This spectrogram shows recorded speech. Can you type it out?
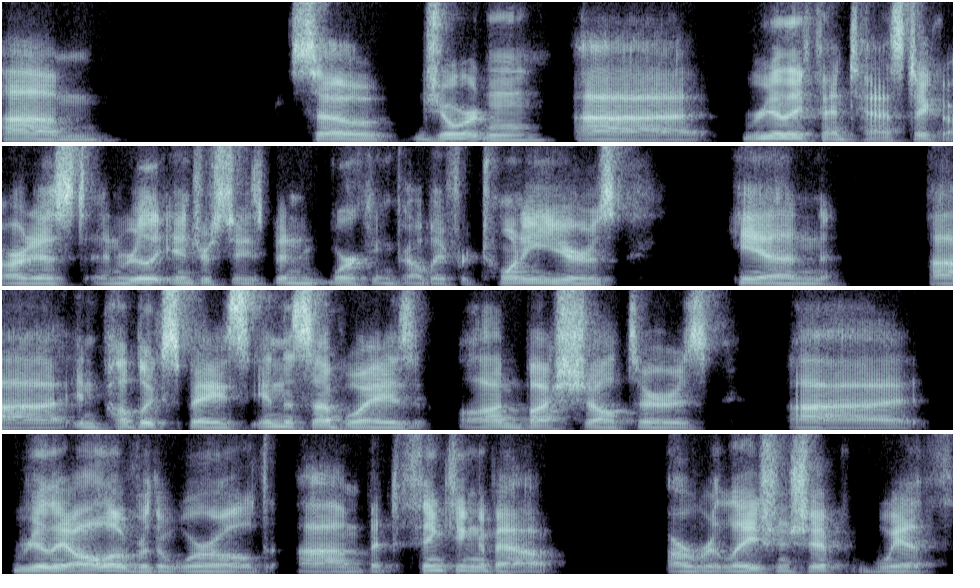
Um, so Jordan, uh, really fantastic artist and really interesting. He's been working probably for 20 years in uh, in public space, in the subways, on bus shelters, uh, really all over the world. Um, but thinking about our relationship with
